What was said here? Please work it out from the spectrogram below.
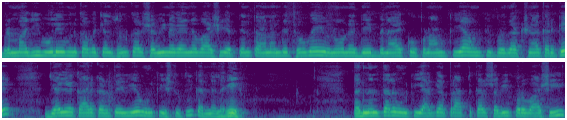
ब्रह्मा जी बोले, उनका वचन सुनकर सभी नगर निवासी अत्यंत आनंदित हो गए। उन्होंने देव विनायक को प्रणाम किया, उनकी प्रदक्षिणा करके जय जयकार करते हुए उनकी स्तुति करने लगे। तदनंतर उनकी आज्ञा प्राप्त कर सभी प्रवासी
